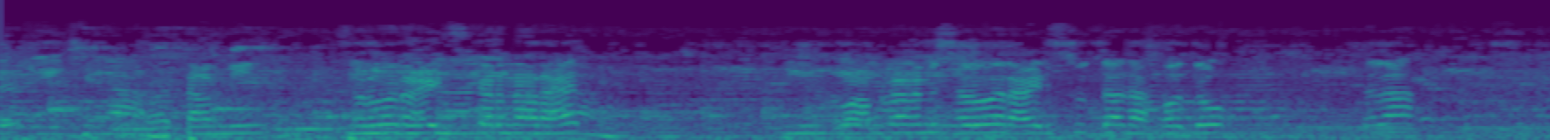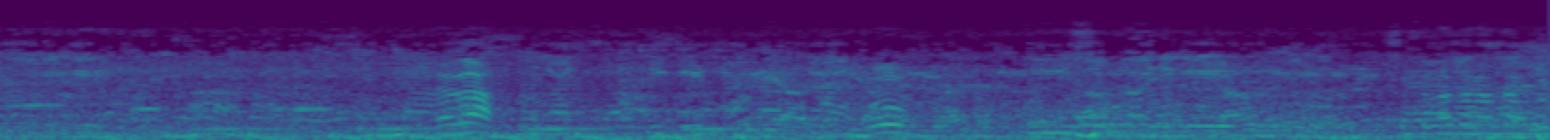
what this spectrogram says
आता आम्ही सर्व राईड्स करणार आहेत. व आपल्याला मी सर्व राईड्स सुद्धा दाखवतो. चला. दादा हो. चला तर आता आपण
